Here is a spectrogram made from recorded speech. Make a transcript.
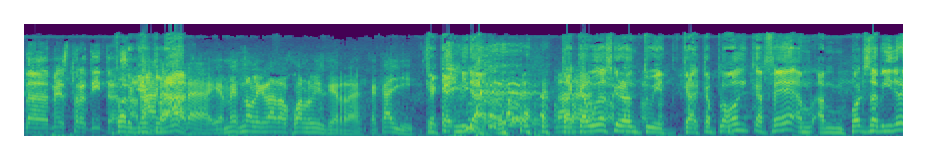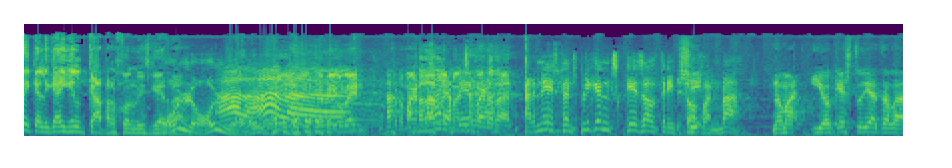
de mestre Tita, Perquè, saps? Ara, clar. ara, i a més no li agrada el Juan Luis Guerra, que calli. Que, que, mira, t'acabo d'escriure un tuit. Que, que plogui cafè amb, amb pots de vidre i que li caigui el cap al Juan Luis Guerra. hola, Ala, Que ala. violent. Però m'ha agradat la imatge, m'ha agradat. Ernest, explica'ns què és el triptòfan, Sí. va. No, home, jo que he estudiat a la,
